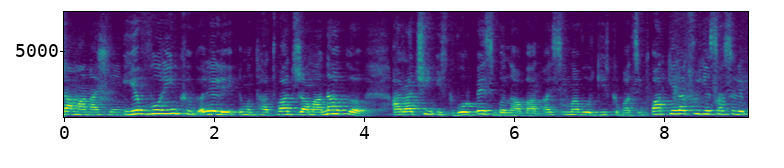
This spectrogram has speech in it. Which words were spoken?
ժամանակին։ Եվ որ ինքը գրել է ընդհատված ժամանակը առաջին իսկ որպես բնաբան, այս հիմա որ գիրքը բացին, պատկերացրու ես ասել եմ,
